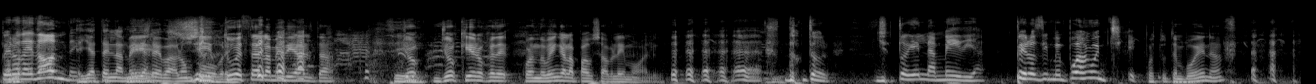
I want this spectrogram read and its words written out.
¿Pero de dónde? Ella está en la media Me- rebalón Si pobre. tú estás en la media alta, Sí. yo, yo quiero que de- cuando venga la pausa hablemos algo. Doctor, yo estoy en la media, pero si me empujan un chip. Pues tú ten buena.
